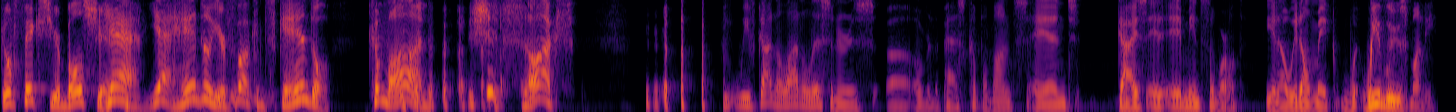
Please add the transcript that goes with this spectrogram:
go fix your bullshit. Yeah, yeah, handle your fucking scandal. Come on. this shit sucks. We've gotten a lot of listeners uh, over the past couple months, and guys, it, it means the world. You know, we don't make, we lose money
